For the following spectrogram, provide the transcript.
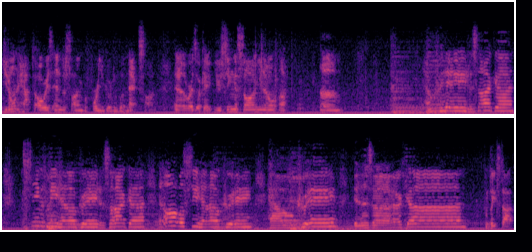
you don't have to always end a song before you go to the next song. In other words, okay, you sing a song, you know, uh, um, how great is our God? Sing with me, how great is our God, and all will see how great, how great is our God. Complete stop.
